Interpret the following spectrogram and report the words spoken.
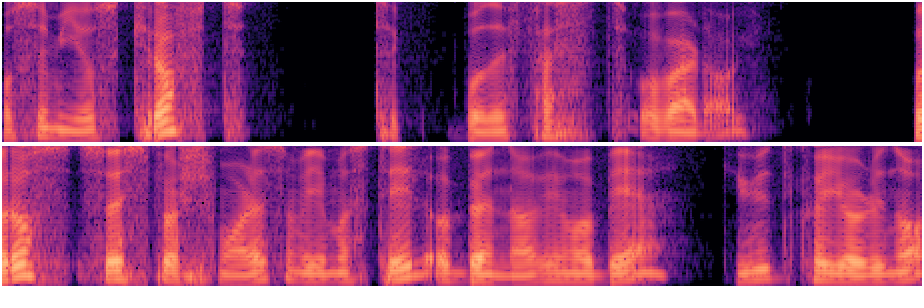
og som gir oss kraft til både fest og hverdag. For oss så er spørsmålet som vi må stille, og bønna vi må be, Gud, hva gjør du nå?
